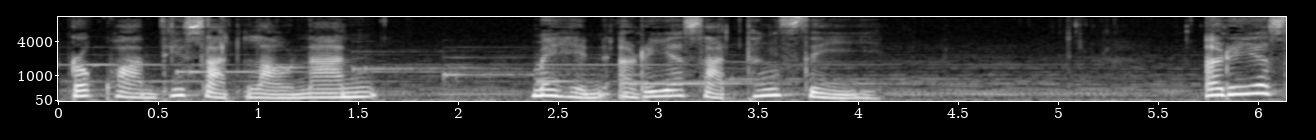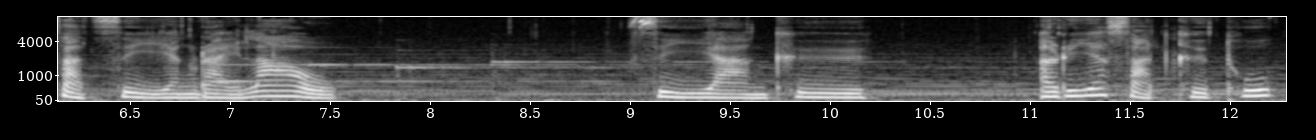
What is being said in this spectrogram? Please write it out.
เพราะความที่สัตว์เหล่านั้น ไม่เห็นอริยสัจทั้งสี่อริยสัจสี่อย่างไรเล่าสี่อย่างคือ อริยสัจคือทุกข์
